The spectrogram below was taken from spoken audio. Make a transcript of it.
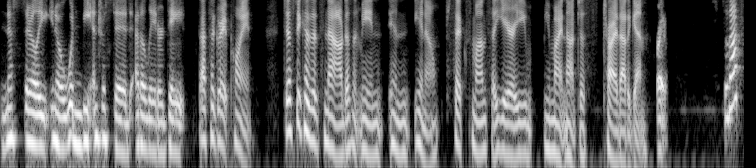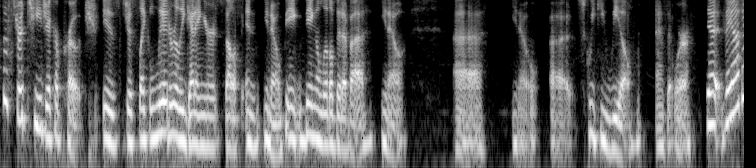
necessarily you know wouldn't be interested at a later date That's a great point. Just because it's now doesn't mean in, you know, 6 months, a year you you might not just try that again. Right. So that's the strategic approach is just like literally getting yourself in you know being being a little bit of a you know uh you know uh squeaky wheel as it were the, the other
